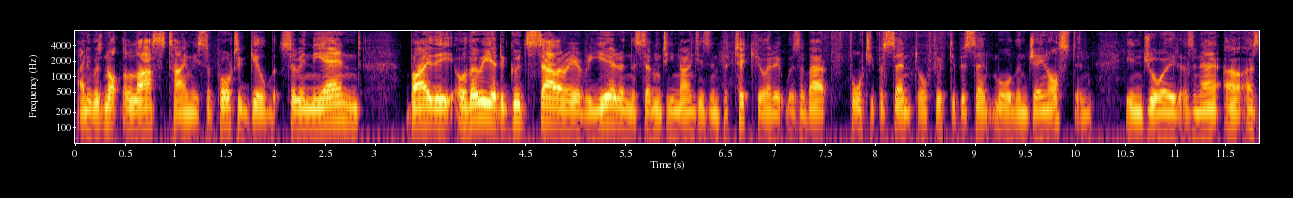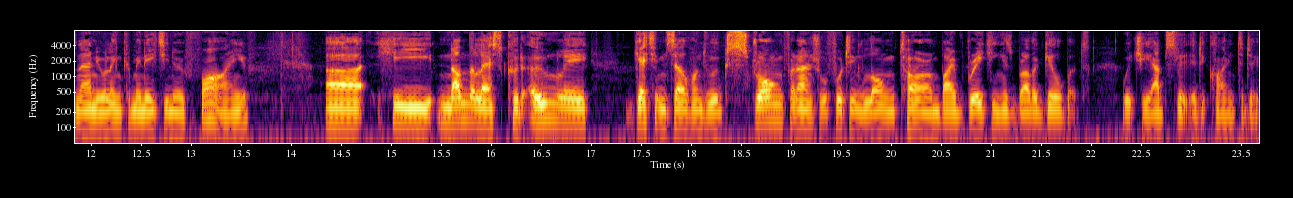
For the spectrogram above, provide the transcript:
And it was not the last time he supported Gilbert. So in the end, by the although he had a good salary every year in the 1790s in particular, it was about 40% or 50% more than Jane Austen enjoyed as an uh, as an annual income in 1805. Uh, he nonetheless could only get himself onto a strong financial footing long term by breaking his brother Gilbert, which he absolutely declined to do.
